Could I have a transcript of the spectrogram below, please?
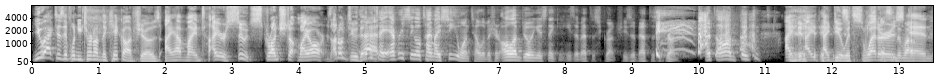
You act as if when you turn on the kickoff shows, I have my entire suit scrunched up my arms. I don't do that. I would that. say every single time I see you on television, all I'm doing is thinking he's about to scrunch. He's about to scrunch. That's all I'm thinking. I, I, I do with sweaters and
